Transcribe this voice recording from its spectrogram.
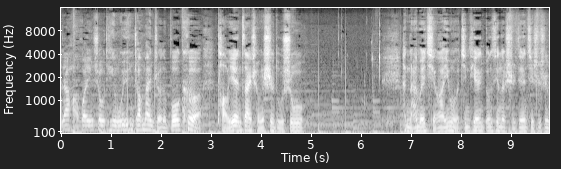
大家好，欢迎收听乌云装扮者的播客。讨厌在城市读书，很难为情啊，因为我今天更新的时间其实是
